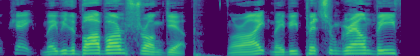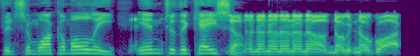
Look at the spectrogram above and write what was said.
Okay, maybe the Bob Armstrong dip. All right, maybe put some ground beef and some guacamole into the queso. No, no, no, no, no, no, no, no guac.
